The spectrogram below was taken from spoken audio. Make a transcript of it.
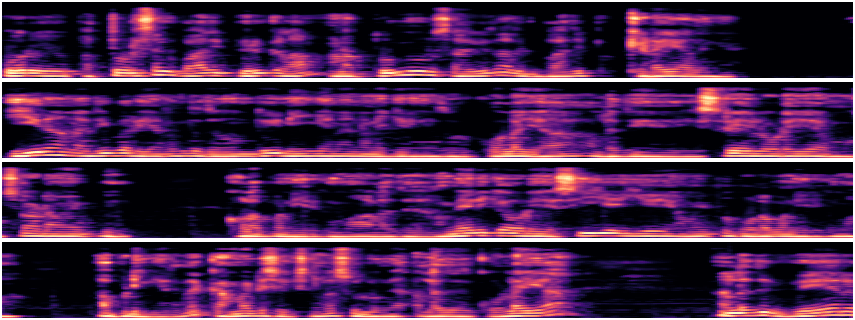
ஒரு பத்து பர்சன்ட் பாதிப்பு இருக்கலாம். ஆனால் தொண்ணூறு சதவீதம் அதுக்கு பாதிப்பு கிடையாதுங்க. ஈரான் அதிபர் இறந்தது வந்து நீங்கள் என்ன நினைக்கிறீங்க? அது ஒரு கொலையா? அல்லது இஸ்ரேலுடைய மொசாட் அமைப்பு கொலை பண்ணியிருக்குமா? அல்லது அமெரிக்காவுடைய சிஐஏ அமைப்பு கொலை பண்ணியிருக்குமா? அப்படிங்கிறத கமெண்ட் செக்ஷனில் சொல்லுங்கள் அல்லது கொலையா? அல்லது வேறு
